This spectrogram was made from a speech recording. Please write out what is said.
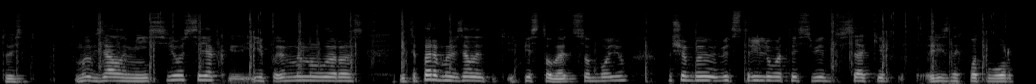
Тобто, ми взяли місію, ось як і минулий раз. І тепер ми взяли пістолет з собою, щоб відстрілюватись від всяких різних потвор.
